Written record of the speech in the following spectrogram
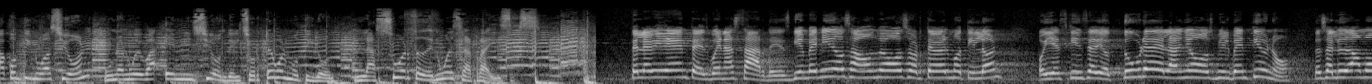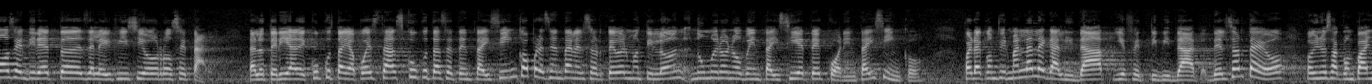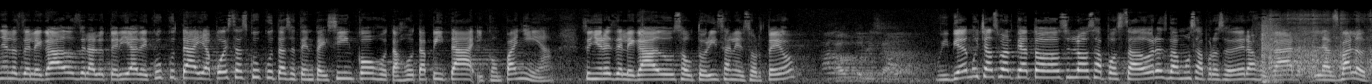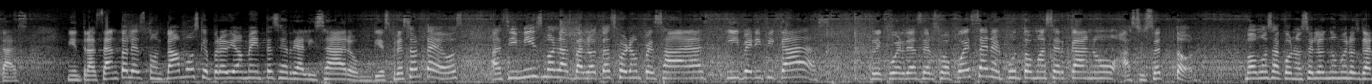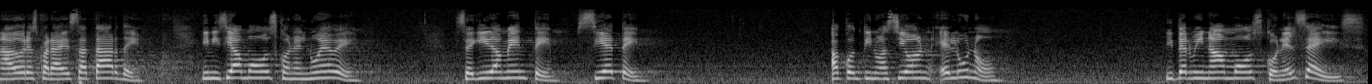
A continuación, una nueva emisión del sorteo al motilón, la suerte de nuestras raíces. Televidentes, buenas tardes. Bienvenidos a un nuevo sorteo del motilón. Hoy es 15 de octubre del año 2021. Los saludamos en directo desde el edificio Rosetal. La Lotería de Cúcuta y Apuestas Cúcuta 75 presentan el sorteo del motilón número 9745. Para confirmar la legalidad y efectividad del sorteo, hoy nos acompañan los delegados de la Lotería de Cúcuta y Apuestas Cúcuta 75, JJ Pita y compañía. Señores delegados, ¿autorizan el sorteo? Autorizado. Muy bien, mucha suerte a todos los apostadores. Vamos a proceder a jugar las balotas. Mientras tanto, les contamos que previamente se realizaron 10 presorteos. Asimismo, las balotas fueron pesadas y verificadas. Recuerde hacer su apuesta en el punto más cercano a su sector. Vamos a conocer los números ganadores para esta tarde. Iniciamos con el 9, seguidamente 7, a continuación el 1 y terminamos con el 6.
